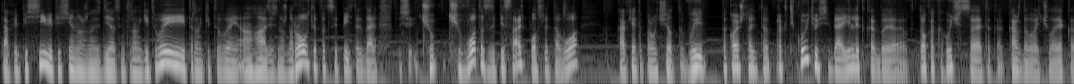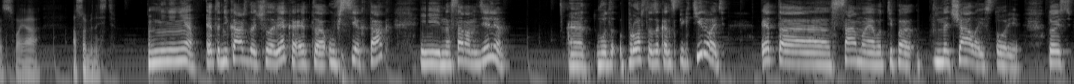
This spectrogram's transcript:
Так, VPC, VPC нужно сделать интернет gateway, интернет gateway, ага, здесь нужно роуты подцепить и так далее. То есть чего-то записать после того, как я это проучил. Вы такое что-то практикуете у себя, или это как бы то, как учится, это каждого человека своя особенность? Не-не-не, это не каждого человека, это у всех так. И на самом деле, э, вот просто законспектировать, это самое вот типа начало истории. То есть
